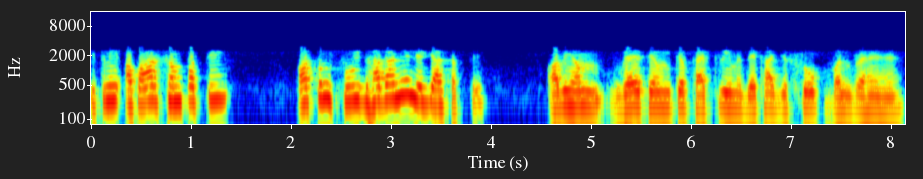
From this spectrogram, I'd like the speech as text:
इतनी अपार संपत्ति, और तुम सुई धागा नहीं ले जा सकते। अभी हम गए थे उनके फैक्ट्री में, देखा जो सोप बन रहे हैं,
